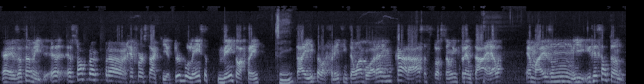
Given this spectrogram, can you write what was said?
É, exatamente. É, é só para reforçar aqui: a turbulência vem pela frente. Sim. Está aí pela frente. Então, agora, encarar essa situação, enfrentar ela, é mais um. E, e ressaltando,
